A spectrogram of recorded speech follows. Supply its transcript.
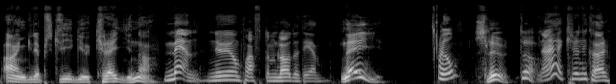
angreppskrig i Ukraina. Men nu är hon på Aftonbladet igen. Nej! Jo, Sluta! nej, krönikör.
